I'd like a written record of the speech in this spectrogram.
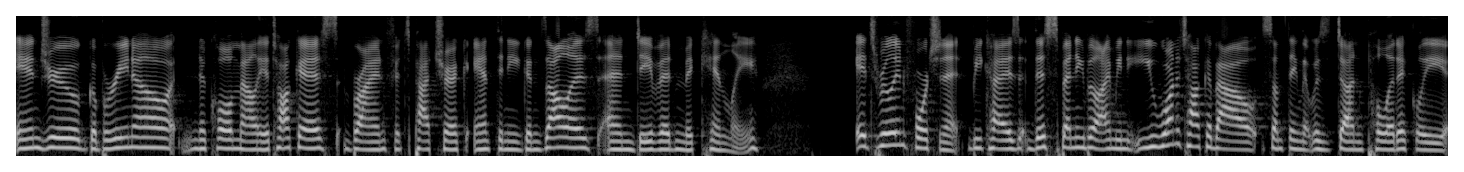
Andrew Garbarino, Nicole Malliotakis, Brian Fitzpatrick, Anthony Gonzalez, and David McKinley it's really unfortunate because this spending bill, I mean, you want to talk about something that was done politically.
